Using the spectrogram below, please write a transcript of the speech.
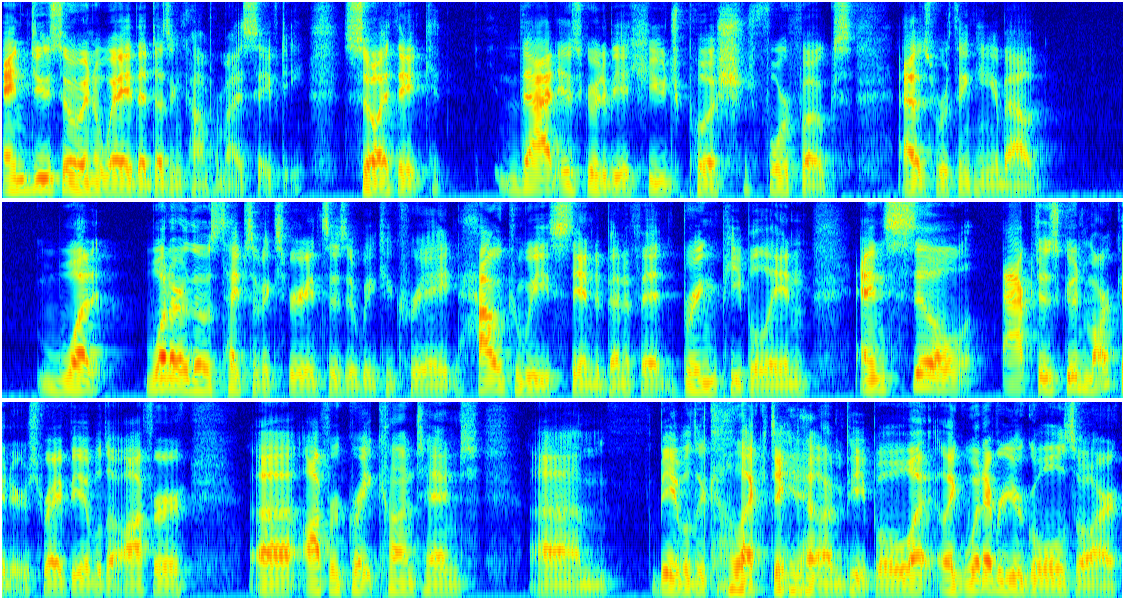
and do so in a way that doesn't compromise safety. So I think that is going to be a huge push for folks as we're thinking about what what are those types of experiences that we could create? How can we stand to benefit, bring people in, and still act as good marketers, right? Be able to offer uh, offer great content, um, be able to collect data on people, what like whatever your goals are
